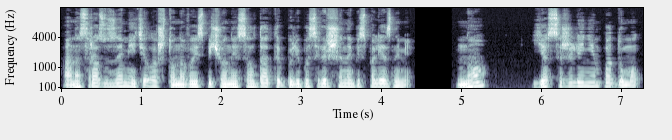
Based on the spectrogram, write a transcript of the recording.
Она сразу заметила, что новоиспеченные солдаты были бы совершенно бесполезными. Но я с сожалением подумал,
